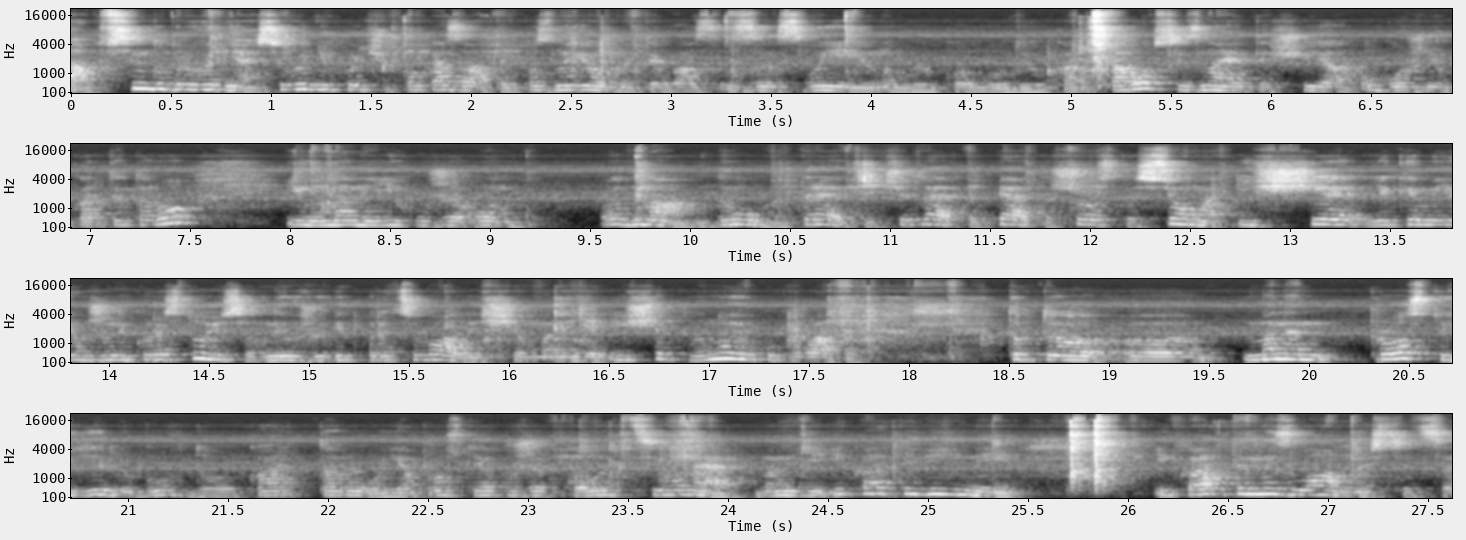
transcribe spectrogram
Так, всім доброго дня. Сьогодні хочу показати, познайомити вас з своєю новою колодою карт Таро. Всі знаєте, що я обожнюю карти Таро, і у мене їх уже он одна, друга, третя, четверта, п'ята, шоста, сьома. І ще якими я вже не користуюся, вони вже відпрацювали, ще в мене є. І ще планую купувати. Тобто е, в мене просто є любов до карт Таро. Я просто як уже колекціонер. У мене є і карти війни, і карти незламності. Це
